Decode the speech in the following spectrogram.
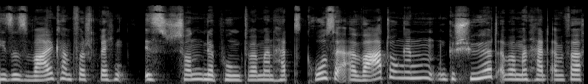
dieses Wahlkampfversprechen ist schon der Punkt, weil man hat große Erwartungen geschürt, aber man hat einfach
